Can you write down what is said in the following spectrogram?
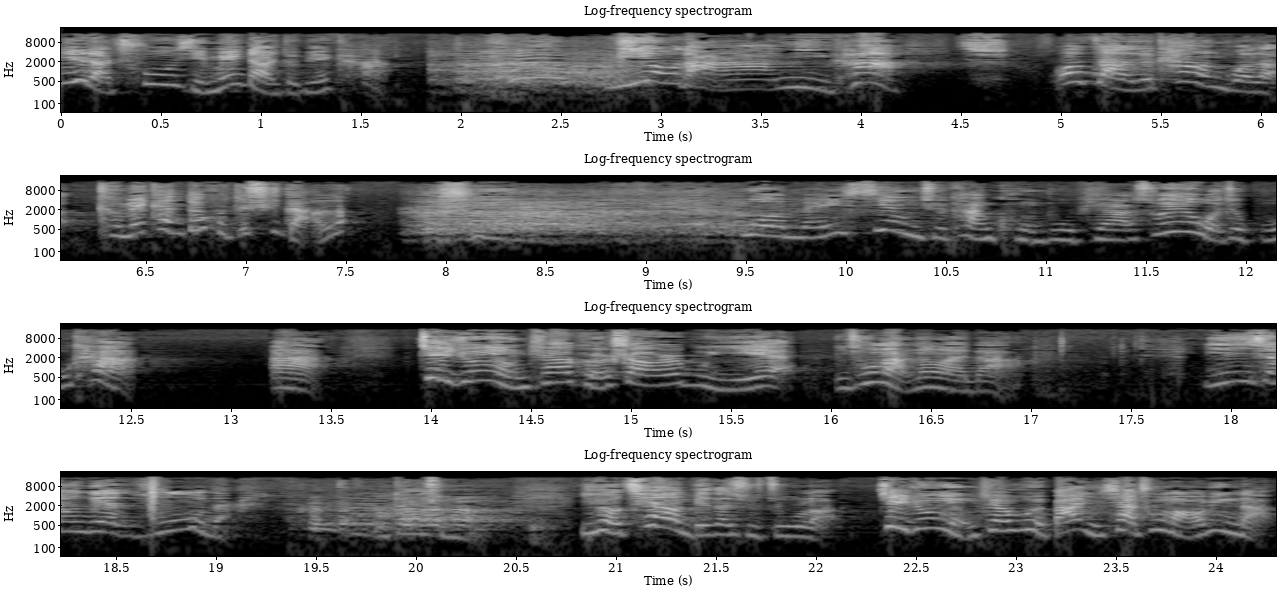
你这点出息，没胆就别看。你有胆啊？你看，我早就看过了，可没看多会儿就睡着了。我没兴趣看恐怖片儿，所以我就不看。哎，这种影片可是少儿不宜，你从哪儿弄来的？音像店租的。我告诉你，以后千万别再去租了，这种影片会把你吓出毛病的，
